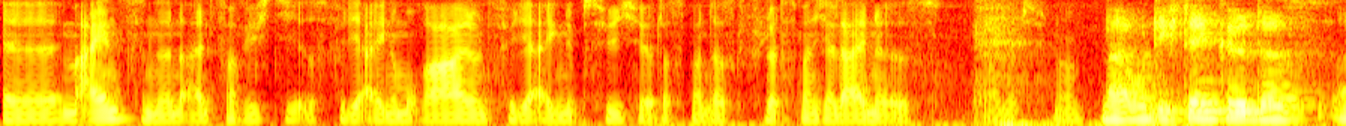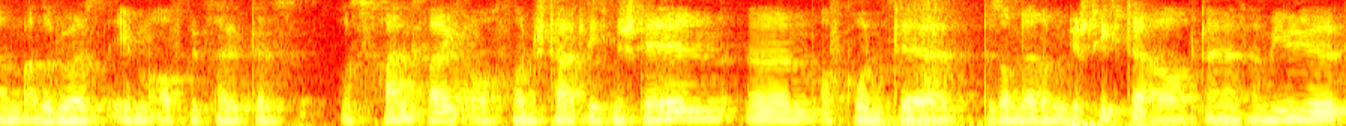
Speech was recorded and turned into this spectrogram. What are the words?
äh, im Einzelnen einfach wichtig ist für die eigene Moral und für die eigene Psyche, dass man das Gefühl hat, dass man nicht alleine ist damit. Ne? Na, und ich denke, dass, ähm, also du hast eben aufgezeigt, dass aus Frankreich auch von staatlichen Stellen ähm, aufgrund der besonderen Geschichte auch deiner Familie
